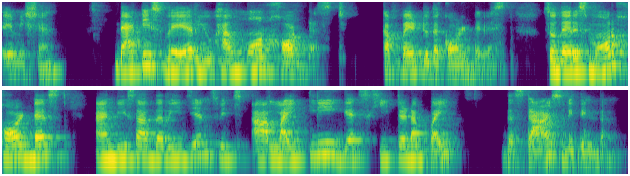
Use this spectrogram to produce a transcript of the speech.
emission, that is where you have more hot dust compared to the cold dust. So there is more hot dust and these are the regions which are likely gets heated up by the stars within them.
